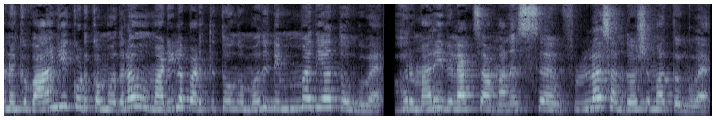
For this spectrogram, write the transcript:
உனக்கு வாங்கி கொடுக்கும் போதெல்லாம் உன் மடியில படுத்து தூங்கும் போது நிம்மதியா தூங்குவேன். ஒரு மாதிரி ரிலாக்ஸா மனச ஃபுல்லா சந்தோஷமா தூங்குவேன்.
